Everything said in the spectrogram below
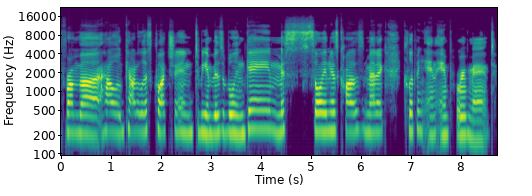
from the Hallowed Catalyst collection to be invisible in game. Miscellaneous cosmetic clipping and improvement.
